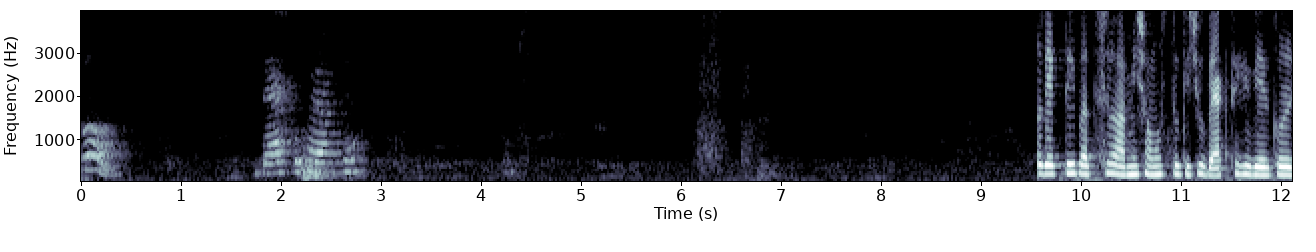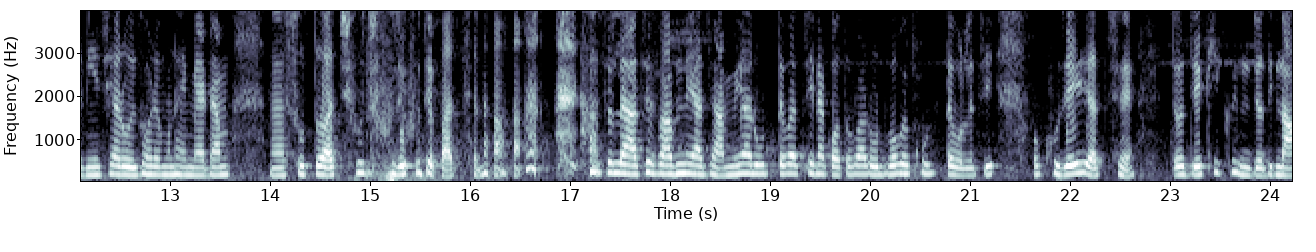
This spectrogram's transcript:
সুতো দেখ কোথায় আছে। তো দেখতেই পাচ্ছ, আমি সমস্ত কিছু ব্যাগ থেকে বের করে নিয়েছি, আর ওই ঘরে মনে হয় ম্যাডাম সুতো আর ছুঁচ খুঁজে খুঁজে পাচ্ছে না। আসলে আছে, সামনে আছে। আমি আর উঠতে পারছি না, কতবার উঠবো ওকে খুঁজতে বলেছি। ও খুঁজেই যাচ্ছে। তো দেখি যদি না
